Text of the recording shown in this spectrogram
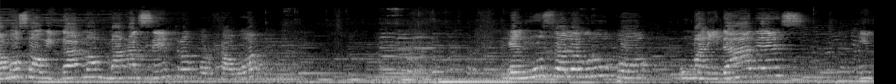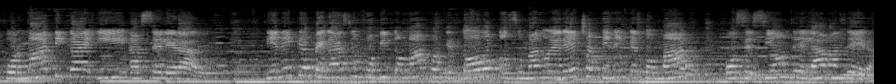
Vamos a ubicarnos más al centro, por favor. En un solo grupo, humanidades, informática y acelerado. Tienen que pegarse un poquito más porque todos con su mano derecha tienen que tomar posesión de la bandera.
